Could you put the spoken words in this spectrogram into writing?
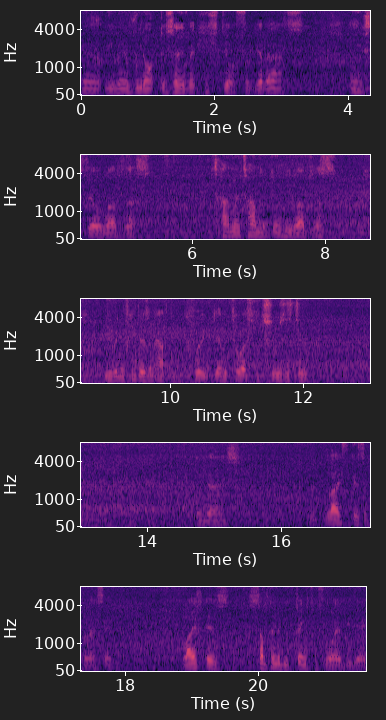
And even if we don't deserve it, He's still forgiven us. And He still loves us. Time and time again He loves us. Even if He doesn't have to fully give it to us, He chooses to. And guys, life is a blessing life is something to be thankful for every day.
